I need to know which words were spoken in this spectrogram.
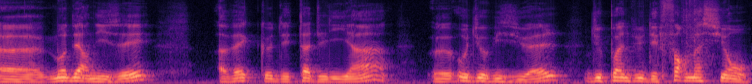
euh, modernisée, avec des tas de liens euh, audiovisuels, du point de vue des formations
